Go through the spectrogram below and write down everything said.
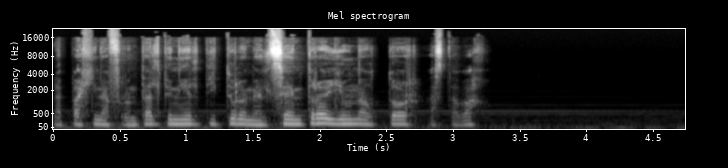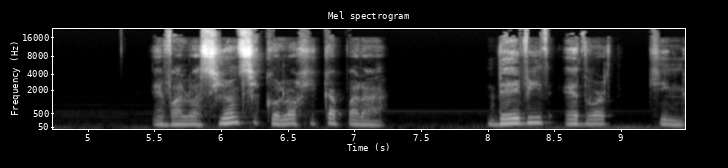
La página frontal tenía el título en el centro y un autor hasta abajo. Evaluación psicológica para David Edward King.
